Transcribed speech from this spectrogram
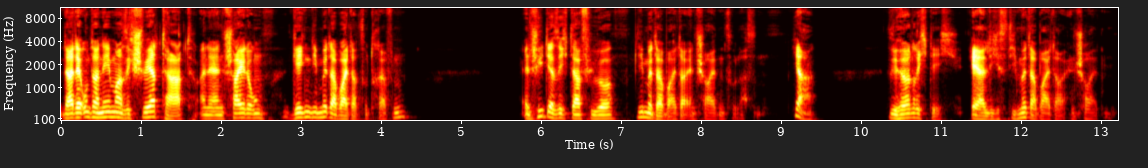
Da der Unternehmer sich schwer tat, eine Entscheidung gegen die Mitarbeiter zu treffen, entschied er sich dafür, die Mitarbeiter entscheiden zu lassen. Ja, Sie hören richtig, er ließ die Mitarbeiter entscheiden.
